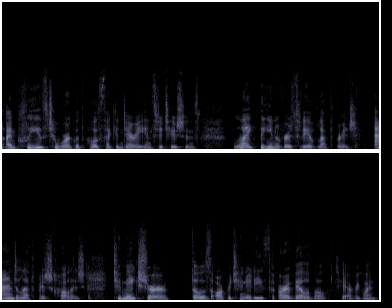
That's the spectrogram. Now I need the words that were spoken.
I'm pleased to work with post secondary institutions like the University of Lethbridge and Lethbridge College to make sure those opportunities are available to everyone.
